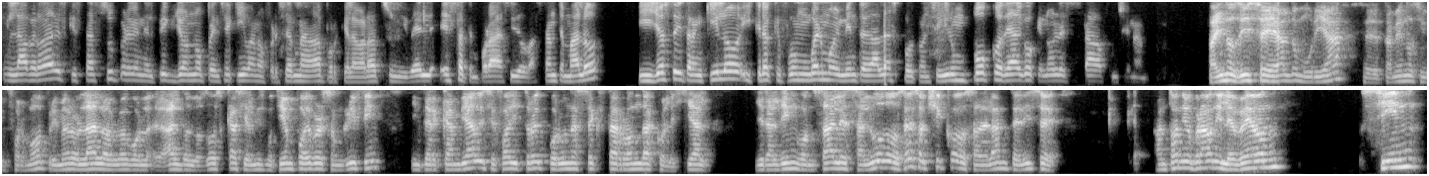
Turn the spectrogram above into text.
la verdad es que está súper bien el pick. Yo no pensé que iban a ofrecer nada porque la verdad su nivel esta temporada ha sido bastante malo. Y yo estoy tranquilo y creo que fue un buen movimiento de Dallas por conseguir un poco de algo que no les estaba funcionando. Ahí nos dice Aldo Muria, eh, también nos informó, primero Lalo, luego Aldo, los dos casi al mismo tiempo, Everson Griffin, intercambiado y se fue a Detroit por una sexta ronda colegial. Geraldine González, saludos, eso chicos, adelante, dice Antonio Brown y Leveon sin,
